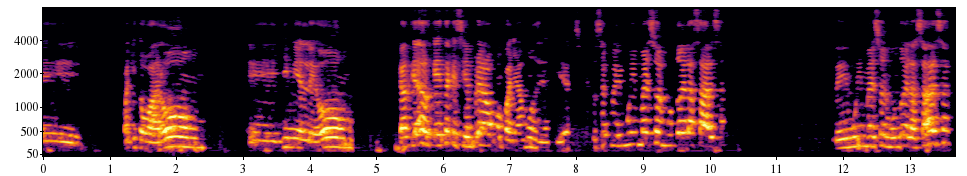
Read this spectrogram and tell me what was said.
eh, Paquito Barón, eh, Jimmy el León, cantidad de orquestas que siempre acompañamos desde aquí Entonces me vi muy inmerso en el mundo de la salsa, me vi muy inmerso en el mundo de la salsa,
